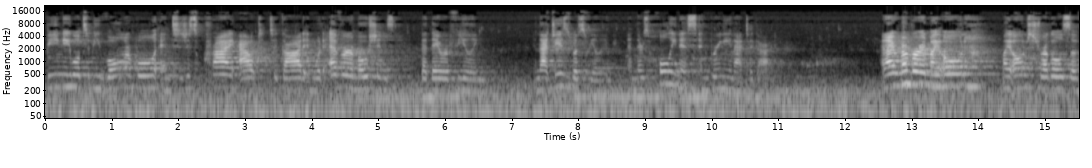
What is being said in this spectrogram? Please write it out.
being able to be vulnerable and to just cry out to God in whatever emotions that they were feeling and that Jesus was feeling. And there's holiness in bringing that to God. And I remember in my own my own struggles of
